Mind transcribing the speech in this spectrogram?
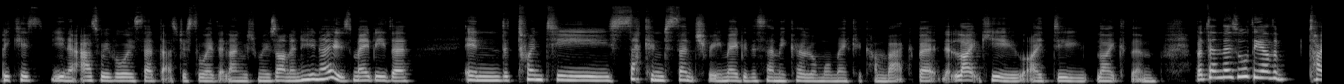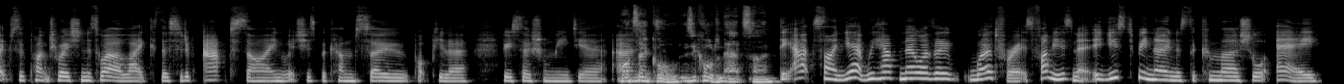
because you know as we've always said, that's just the way that language moves on. And who knows, maybe the in the 22nd century, maybe the semicolon will make a comeback. But like you, I do like them. But then there's all the other types of punctuation as well, like the sort of at sign, which has become so popular through social media. What's and that called? Is it called an at sign? The at sign, yeah, we have no other word for it. It's funny, isn't it? It used to be known as the commercial A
